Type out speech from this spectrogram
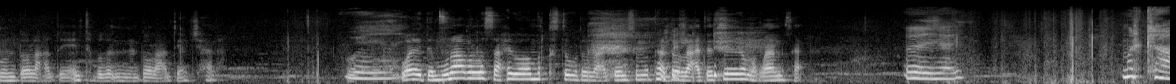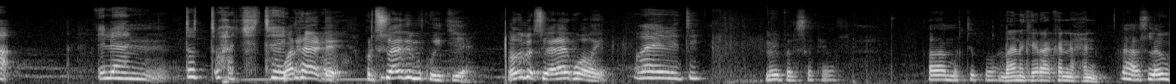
waan dhoola cadeeya inta badan inaan dhoola cadeyaan jecela waayo dee munaaba la saaxiib oo mar kastaba dhoola cadeynaysa markaa dhoola cadeysa iga maqlaanaysaa marka ilaan dad waxaa jirta war heedhe horta su'aalada maku weydiiya madaba su'aalaha ku wadaya may balse kee adaan marti ku wada daanaka yaraa ka naxin. Waxaas lagu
